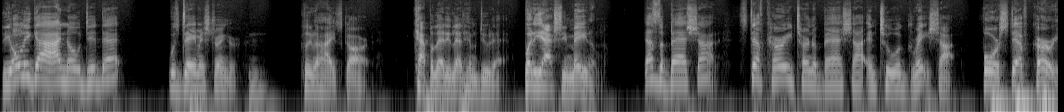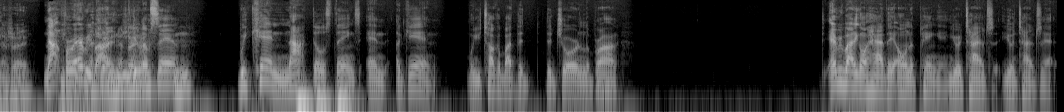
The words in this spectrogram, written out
the only guy I know did that was Damon Stringer, hmm. Cleveland Heights guard. Capoletti let him do that, but he actually made him. That's a bad shot. Steph Curry turned a bad shot into a great shot for Steph Curry. That's right. Not for everybody. That's right, that's you right. get what I'm saying? Mm-hmm. We can knock those things. And again, when you talk about the the Jordan, LeBron, everybody gonna have their own opinion. You're entitled to, you're entitled to that.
